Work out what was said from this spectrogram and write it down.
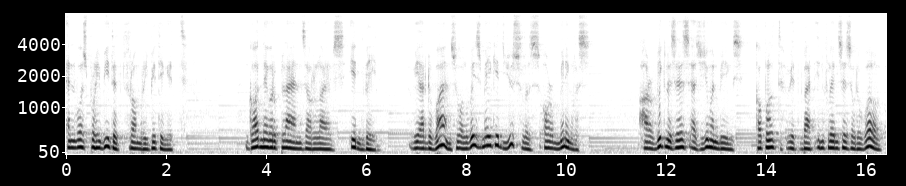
and was prohibited from repeating it. God never plans our lives in vain. We are the ones who always make it useless or meaningless. Our weaknesses as human beings, coupled with bad influences of the world,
